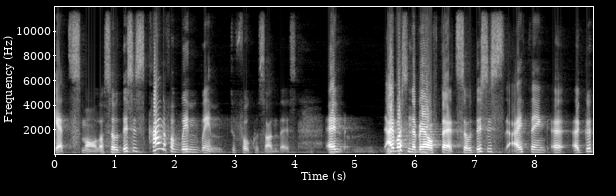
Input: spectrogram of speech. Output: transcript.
gets smaller. So this is kind of a win-win to focus on this. And I wasn't aware of that, so this is, I think, a, a good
